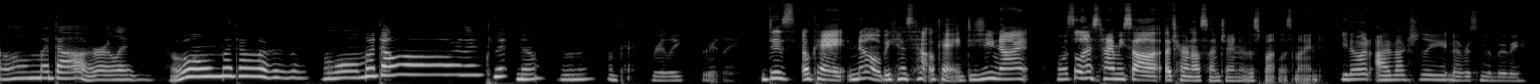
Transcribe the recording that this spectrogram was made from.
Oh, my darling. Oh, my darling. Oh, my darling. Clip. No, no, no. Okay. Really? Really? Does okay? No, because how? Okay, did you not? When was the last time you saw Eternal Sunshine of the Spotless Mind? You know what? I've actually never seen the movie.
